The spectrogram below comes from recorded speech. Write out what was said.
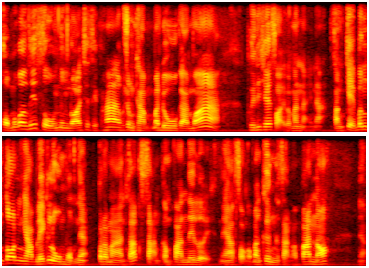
ผมเป็นคนที่สูง 175ผู้ชมครับ มาดูกันว่าพื้นที่ใช้สอยประมาณไหนนะ สังเกตเบื้องต้นครับ เล็กรูมผมเนี่ยประมาณสัก3กำปั้นได้เลยนะครับสองกำปั้นขึ้นกับสามกำปั้นเนาะเนี่ย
